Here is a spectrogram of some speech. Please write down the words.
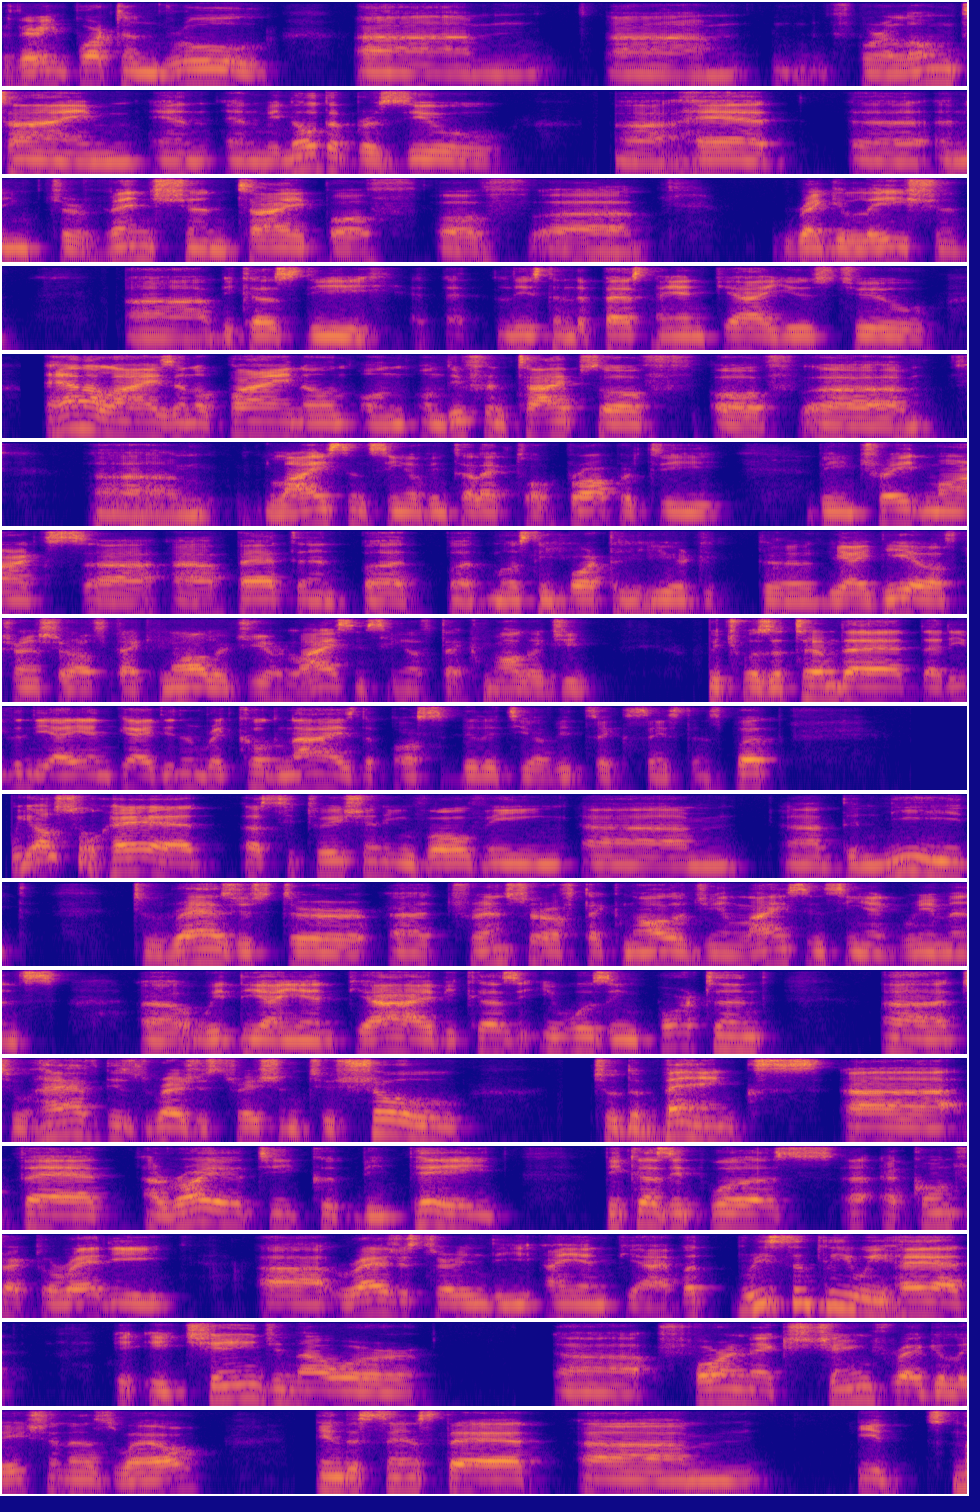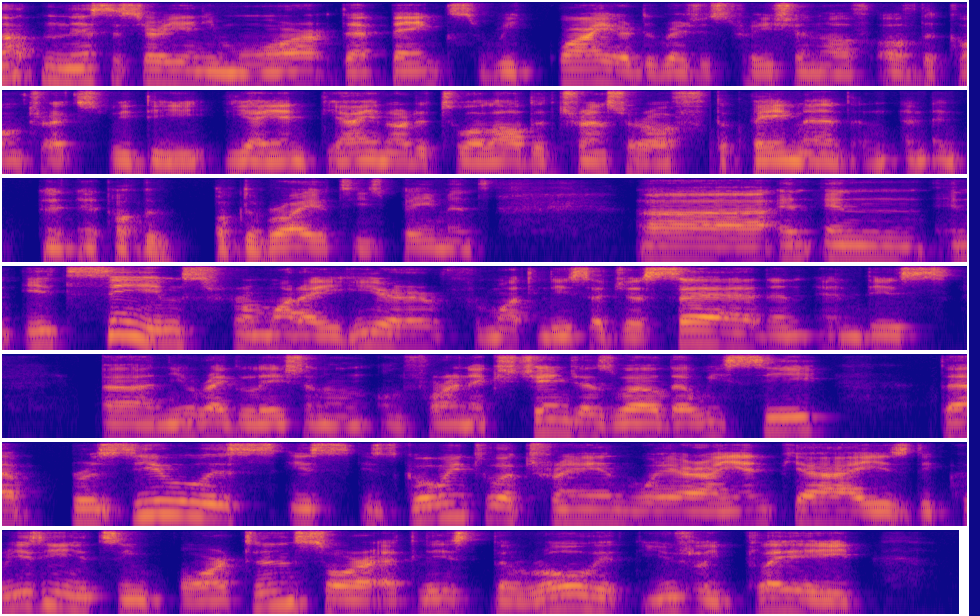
a very important rule um, um, for a long time, and, and we know that Brazil uh, had uh, an intervention type of, of uh, regulation uh, because the at least in the past the INPI used to analyze and opine on on, on different types of of um, um, licensing of intellectual property, being trademarks, uh, uh, patent, but but most importantly here the, the, the idea of transfer of technology or licensing of technology, which was a term that that even the INPI didn't recognize the possibility of its existence, but we also had a situation involving um, uh, the need to register uh, transfer of technology and licensing agreements uh, with the INPI because it was important uh, to have this registration to show to the banks uh, that a royalty could be paid because it was a, a contract already uh, registered in the INPI. But recently we had a, change in our uh, foreign exchange regulation as well, in the sense that um, it's not necessary anymore that banks require the registration of, of the contracts with the, the INPI in order to allow the transfer of the payment and, and, and, and of the of the royalties payment. Uh, and, and and it seems from what I hear, from what Lisa just said, and, and this uh, new regulation on, on foreign exchange as well, that we see that Brazil is, is, is going to a trend where INPI is decreasing its importance, or at least the role it usually played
